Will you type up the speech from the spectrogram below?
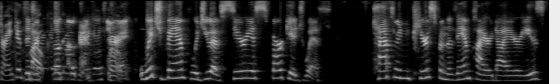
Drink and The smoke. drink- okay. okay. All right. Which vamp would you have serious sparkage with? Katherine Pierce from the Vampire Diaries,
